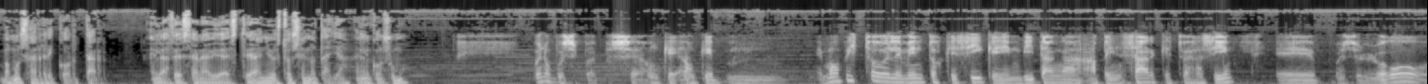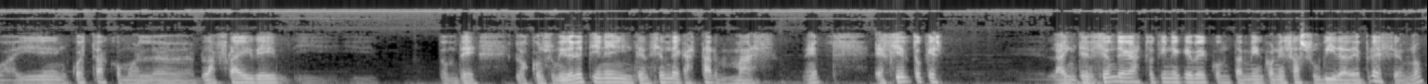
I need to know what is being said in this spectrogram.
¿vamos a recortar en la cesta de Navidad este año? ¿Esto se nota ya en el consumo? Bueno, pues, pues, pues aunque, aunque mm, hemos visto elementos que sí, que invitan a, pensar que esto es así, eh, pues luego hay encuestas como el eh, Black Friday y, donde los consumidores tienen intención de gastar más. ¿eh? Es cierto que la intención de gasto tiene que ver con también con esa subida de precios, ¿no?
